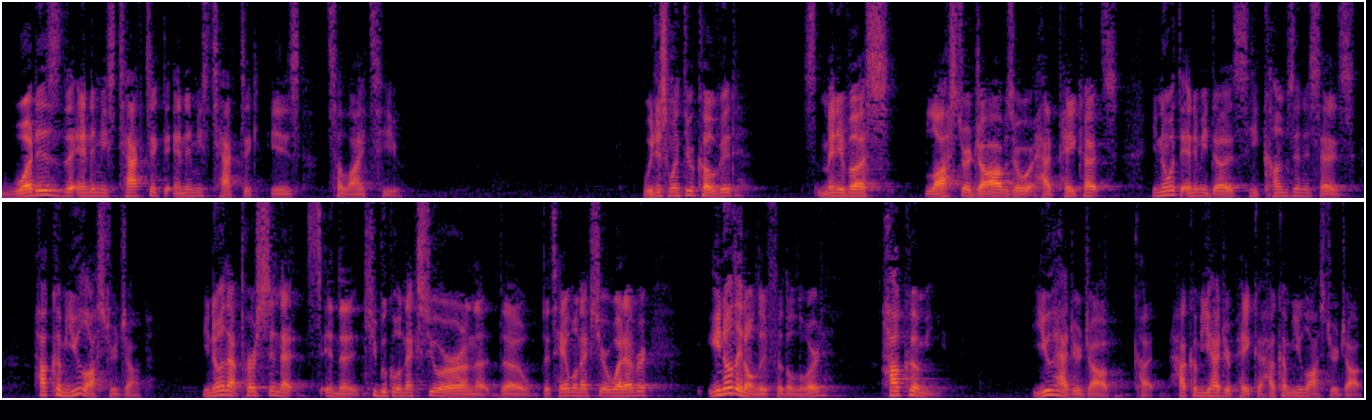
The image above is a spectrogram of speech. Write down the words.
What is the enemy's tactic? The enemy's tactic is to lie to you. We just went through COVID. Many of us lost our jobs or had pay cuts. You know what the enemy does? He comes in and says, How come you lost your job? You know that person that's in the cubicle next to you or on the, the, the table next to you or whatever? You know they don't live for the Lord. How come you had your job cut? How come you had your pay cut? How come you lost your job?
